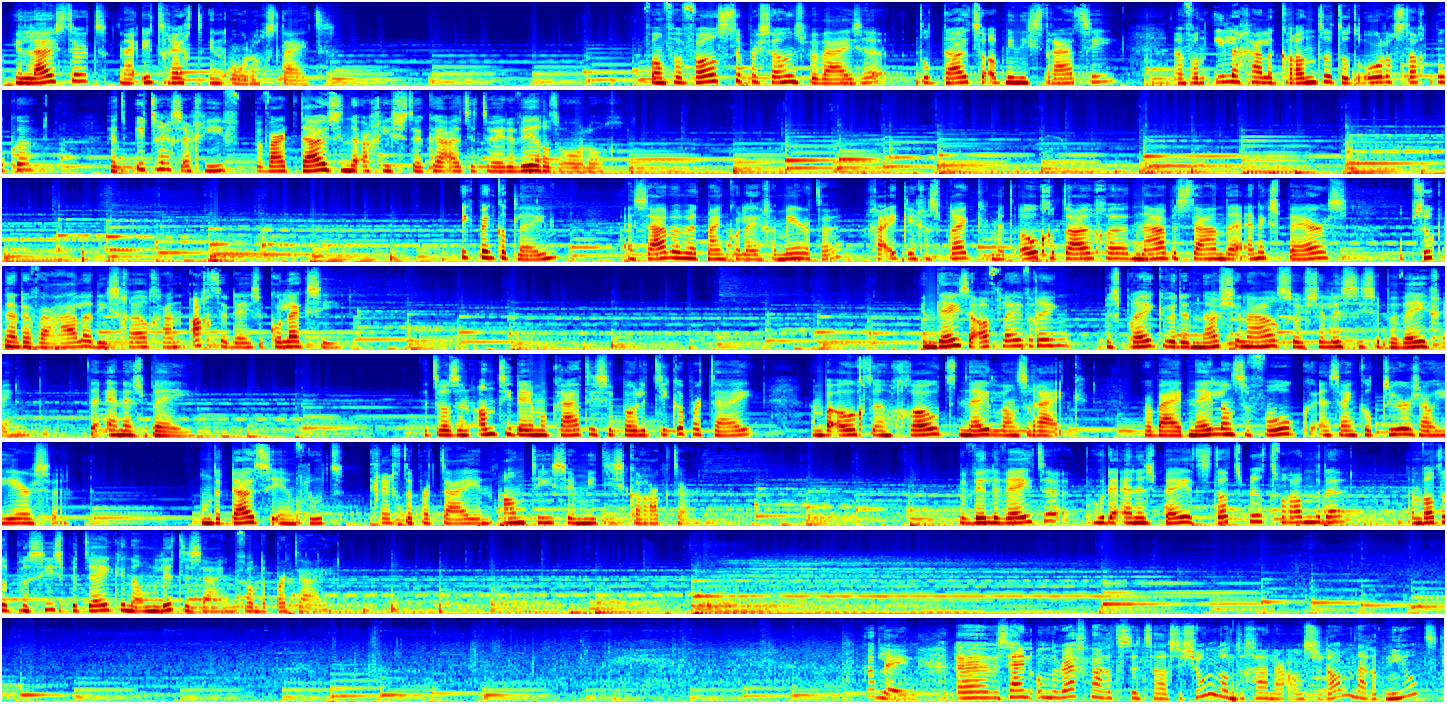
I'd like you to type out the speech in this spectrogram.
Je luistert naar Utrecht in oorlogstijd. Van vervalste persoonsbewijzen tot Duitse administratie en van illegale kranten tot oorlogsdagboeken, het Utrechts Archief bewaart duizenden archiefstukken uit de Tweede Wereldoorlog. Ik ben Kathleen en samen met mijn collega Meerte ga ik in gesprek met ooggetuigen, nabestaanden en experts op zoek naar de verhalen die schuilgaan achter deze collectie. In deze aflevering bespreken we de Nationaal Socialistische Beweging, de NSB. Het was een antidemocratische politieke partij en beoogde een groot Nederlands Rijk, waarbij het Nederlandse volk en zijn cultuur zou heersen. Onder Duitse invloed kreeg de partij een antisemitisch karakter. We willen weten hoe de NSB het stadsbeeld veranderde en wat het precies betekende om lid te zijn van de partij. Uh, we zijn onderweg naar het Centraal Station, want we gaan naar Amsterdam, naar het Nielt.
